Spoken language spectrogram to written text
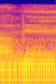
wangi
